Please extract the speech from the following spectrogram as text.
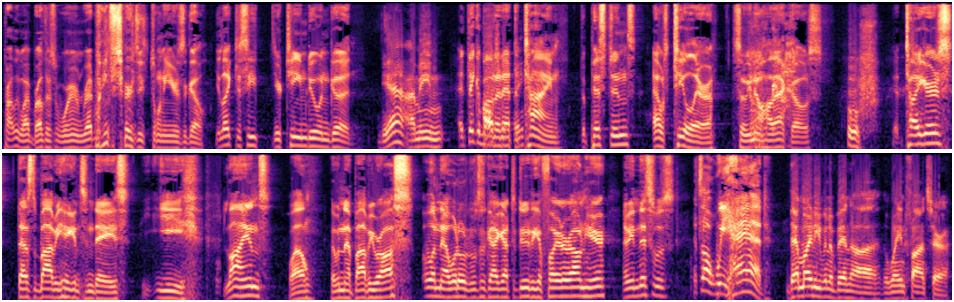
probably why brothers were wearing Red Wings jerseys 20 years ago. You like to see your team doing good. Yeah, I mean, and think about it at the time. The Pistons, that was teal era, so you know oh, how that goes. Oof. Tigers, that's the Bobby Higginson days. Yee. Lions, well, wasn't that Bobby Ross? Wasn't that what, what this guy got to do to get fired around here? I mean, this was, it's all we had. That might even have been uh, the Wayne Fontes era.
